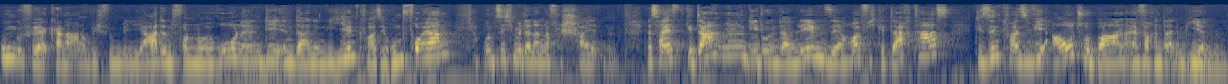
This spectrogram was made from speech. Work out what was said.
ungefähr, keine Ahnung, wie viele Milliarden von Neuronen, die in deinem Gehirn quasi rumfeuern und sich miteinander verschalten. Das heißt, Gedanken, die du in deinem Leben sehr häufig gedacht hast, die sind quasi wie Autobahnen einfach in deinem Hirn. Mhm.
